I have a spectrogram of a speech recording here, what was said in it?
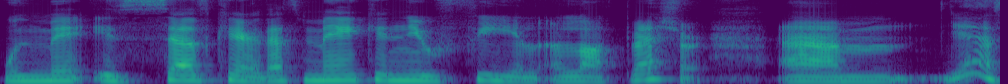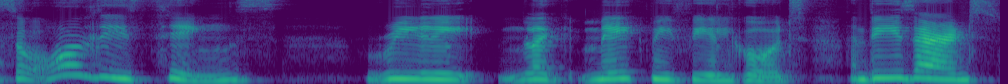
will make is self care. That's making you feel a lot better. Um, yeah, so all these things really like make me feel good, and these aren't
